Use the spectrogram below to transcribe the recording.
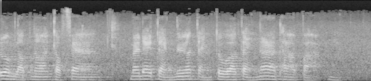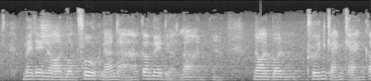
ร่วมหลับนอนกับแฟน ไม่ได้แต่งเนื้อแต่งตัวแต่งหน้าทาปาก ไม่ได้นอนบนฟูกหนาๆก็ไม่เดือดร้อน นอนบนพื้นแข็งๆก็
